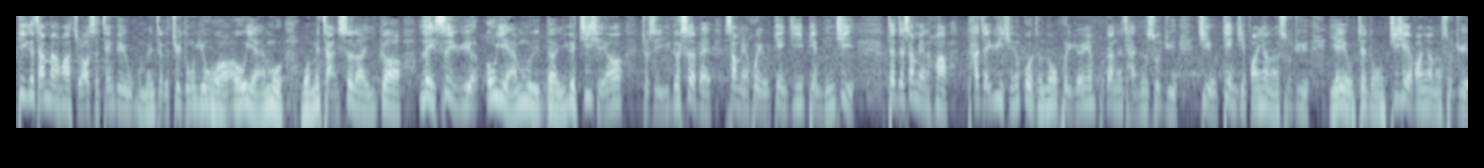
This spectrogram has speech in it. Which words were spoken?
第一个展板的话，主要是针对我们这个最终用户 OEM，我们展示了一个类似于 OEM 的一个机型，就是一个设备，上面会有电机变频器。在这上面的话，它在运行的过程中会源源不断的产生数据，既有电气方向的数据，也有这种机械方向的数据。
